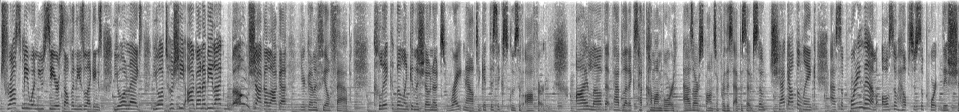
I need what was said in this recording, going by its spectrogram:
Trust me when you see yourself in these leggings, your legs, your tushy are gonna be like boom shakalaka. You're gonna feel fab. Click the link in the show notes right now to get this exclusive offer. I love that Fabletics have come on board as our sponsor for this episode, so check out the link as supporting them also helps to support this show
